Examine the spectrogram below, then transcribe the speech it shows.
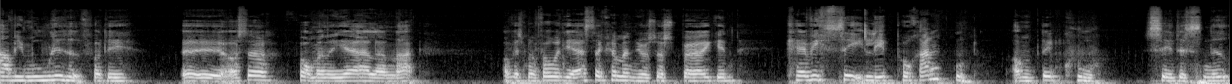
Har vi mulighed for det? Øh, og så får man en ja eller nej. Og hvis man får et ja, så kan man jo så spørge igen, kan vi se lidt på renten, om den kunne sættes ned?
